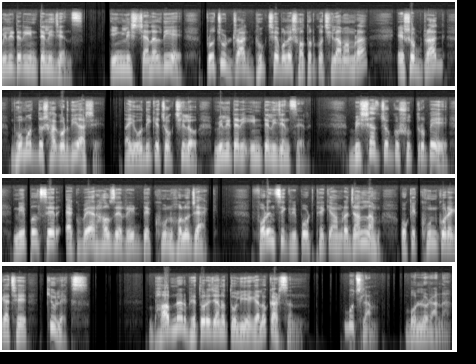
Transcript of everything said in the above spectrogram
military intelligence. English Channel দিয়ে প্রচুর ড্রাগ ঢুকছে বলে সতর্ক ছিলাম আমরা। এসব ড্রাগ ভূমধ্য সাগর দিয়ে আসে, তাই ওদিকে চোখ ছিল মিলিটারি ইন্টেলিজেন্সের। বিশ্বাসযোগ্য সূত্র পেয়ে নেপলসের এক ওয়্যারহাউসে রেড দিয়ে খুন হল জ্যাক। ফরেন্সিক রিপোর্ট থেকে আমরা জানলাম, ওকে খুন করে গেছে কিউলেক্স। ভাবনার ভেতরে যেন তলিয়ে গেল কার্সন। বুঝলাম, বলল রানা।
